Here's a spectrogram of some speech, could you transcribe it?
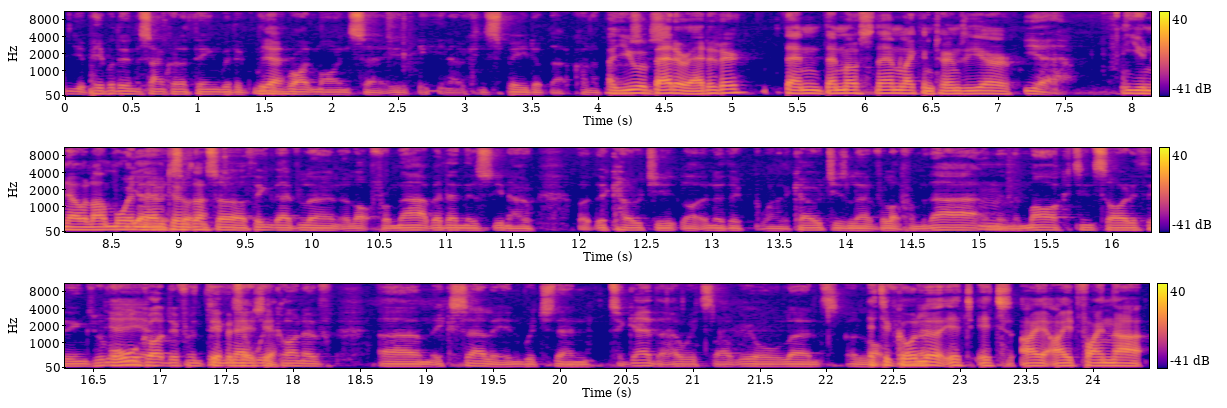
yeah, people doing the same kind of thing with, a, with Yeah. the right mindset. You, you know, can speed up that kind of. are you a process. better editor than than most of them like in terms of your Yeah. you know a lot more than them in terms so, of that so I think they've learned a lot from that. But then there's you know like the coaches, like another one of the coaches learned a lot from that, and then the marketing side of things. We've Mm. Yeah, all yeah. got different things Different that we yeah. kind of um, excel in, which then together it's like we all learned a lot. it's a good it. little, it, it's I I'd find that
